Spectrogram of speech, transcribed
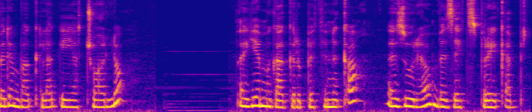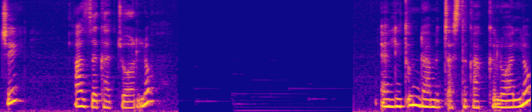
በደንብ አቀላቅያቸዋለሁ። የምጋግርበትን እቃ ዙሪያውን በዘይት ስፕሬይ ቀብቼ አዘጋጀዋለሁ። ሊጡ እንዳመጭ አስተካክለዋለሁ።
